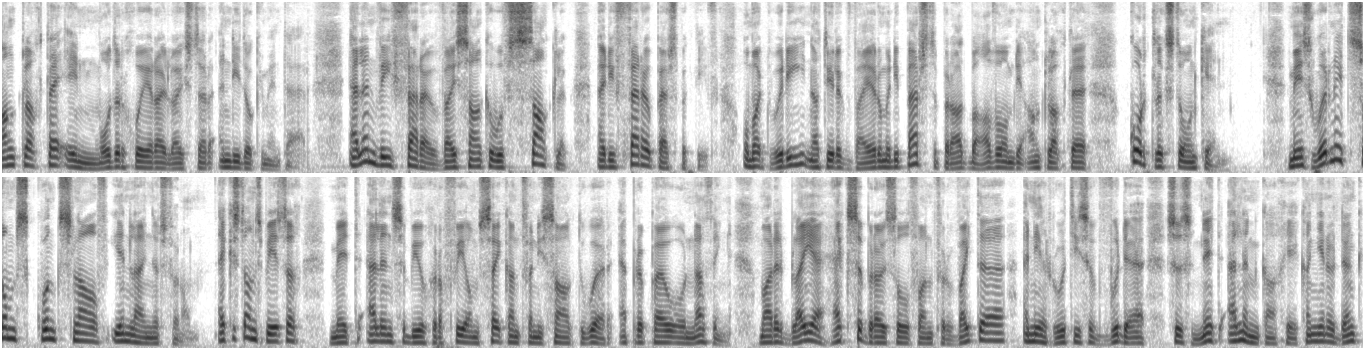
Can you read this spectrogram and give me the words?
aanklagte en moddergooiery luister in die dokumentêr. Allen wie Farrow wys sake hoofsaaklik uit die Farrow perspektief, omdat Woody natuurlik weier om met die pers te praat behalwe om die aanklagte kortliks te ontken. Mens hoor net soms kwinkslaaf eenlyners vir hom. Ek is tans besig met Ellen se biografie om sy kant van die saak te hoor, apropos or nothing, maar dit bly 'n heksebrousel van verwyte en erotiese woede soos net Ellen kan gee. Kan jy nou dink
